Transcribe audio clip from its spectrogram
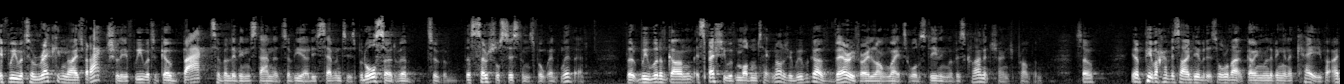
if we were to recognize that actually, if we were to go back to the living standards of the early 70s, but also to the, to the social systems that went with it, that we would have gone, especially with modern technology, we would go a very, very long way towards dealing with this climate change problem. So you know, people have this idea that it's all about going and living in a cave. I,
